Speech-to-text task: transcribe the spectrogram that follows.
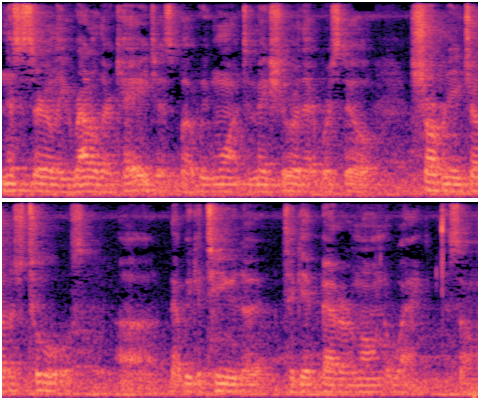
necessarily rattle their cages, but we want to make sure that we're still sharpening each other's tools, uh, that we continue to to get better along the way. So.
